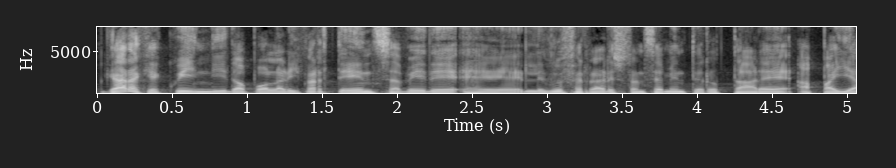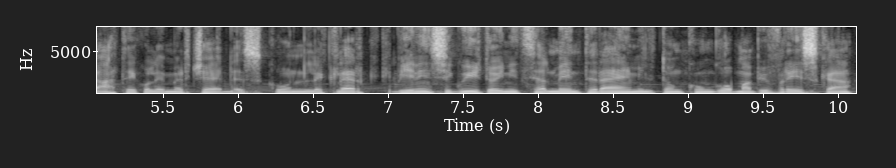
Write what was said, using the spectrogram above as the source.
Gara che quindi dopo la ripartenza vede eh, le due Ferrari sostanzialmente rottare appaiate con le Mercedes, con Leclerc che viene inseguito inizialmente da Hamilton con gomma più fresca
